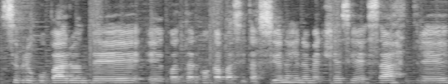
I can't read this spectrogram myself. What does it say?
se preocuparon de eh, contar con capacitaciones en emergencia y desastre,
